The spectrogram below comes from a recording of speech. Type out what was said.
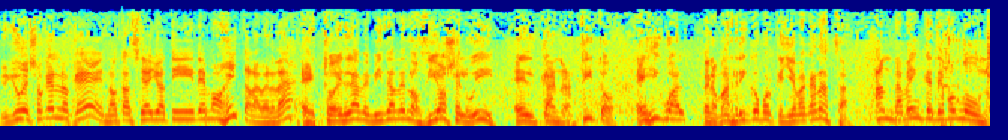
Yuyu, ¿eso qué es lo que es? No te hacía yo a ti de mojito, la verdad. Esto es la bebida de los dioses, Luis. El canastito. Es igual, pero más rico porque lleva canasta. Anda, ven que te pongo uno.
